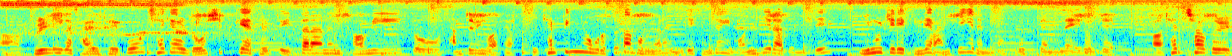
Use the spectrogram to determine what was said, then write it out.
어, 분리가 잘 되고 체결도 쉽게 될 수 있다라는 점이 또 장점인 것 같아요. 이 캠핑용으로 쓰다 보면은 이게 굉장히 먼지라든지 이물질이 굉장히 많이 끼게 됩니다. 그렇기 때문에 이렇게 어, 세척을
